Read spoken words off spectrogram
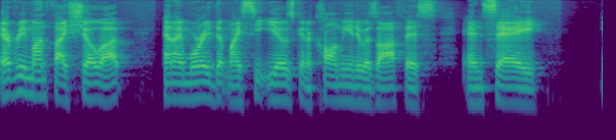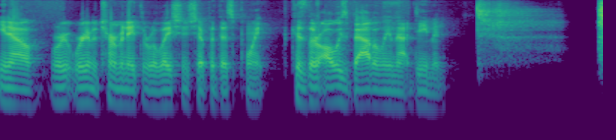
every month I show up and I'm worried that my CEO is going to call me into his office and say, you know, we're, we're going to terminate the relationship at this point because they're always battling that demon.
